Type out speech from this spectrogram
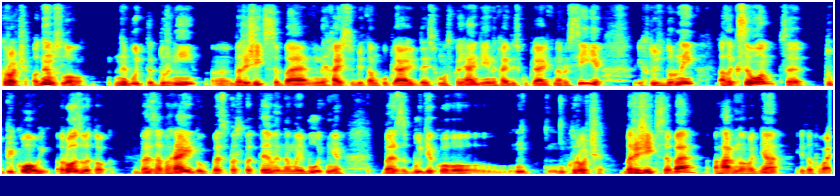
коротше, одним словом, не будьте дурні, е, бережіть себе, нехай собі там купляють десь в Москаляндії, нехай десь купляють на Росії, і хтось дурний. Але Xeon це тупіковий розвиток без апгрейду, без перспективи на майбутнє, без будь-якого. Ну, коротше, бережіть себе, гарного дня і до побачення.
